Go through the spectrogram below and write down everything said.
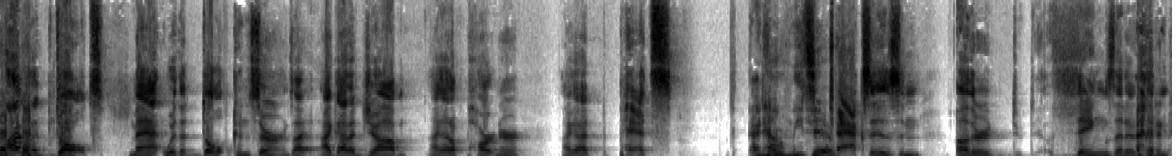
I'm an adult, Matt, with adult concerns. I I got a job. I got a partner. I got pets I know, me too. taxes and other d- things that, a, that an,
